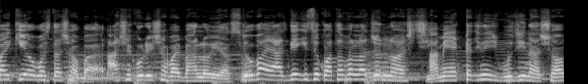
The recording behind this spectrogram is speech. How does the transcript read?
ভাই কি অবস্থা সবার? আশা করি সবাই ভালোই আছো। তো ভাই আজকে কিছু কথা বলার জন্য আসছি। আমি একটা জিনিস বুঝি না, সব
